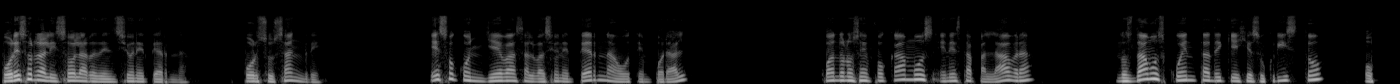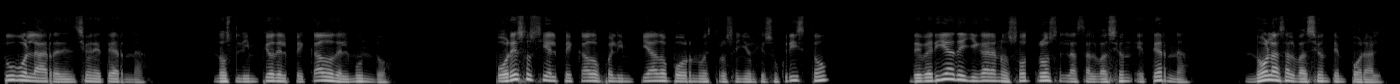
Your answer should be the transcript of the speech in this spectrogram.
Por eso realizó la redención eterna, por su sangre. ¿Eso conlleva salvación eterna o temporal? Cuando nos enfocamos en esta palabra, nos damos cuenta de que Jesucristo obtuvo la redención eterna, nos limpió del pecado del mundo, por eso si el pecado fue limpiado por nuestro Señor Jesucristo, debería de llegar a nosotros la salvación eterna, no la salvación temporal.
